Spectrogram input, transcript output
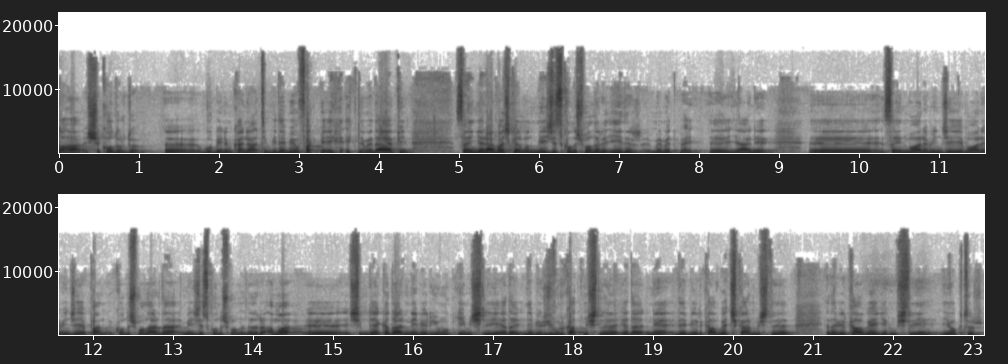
daha şık olurdu. E, bu benim kanaatim. Bir de bir ufak bir ekleme daha yapayım. Sayın Genel Başkanımın meclis konuşmaları iyidir Mehmet Bey. E, yani e, Sayın Muharrem İnce'yi Muharrem İnce yapan konuşmalar da meclis konuşmalarıdır. Ama e, şimdiye kadar ne bir yumruk yemişliği ya da ne bir yumruk atmışlığı ya da ne de bir kavga çıkarmışlığı ya da bir kavgaya girmişliği yoktur.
